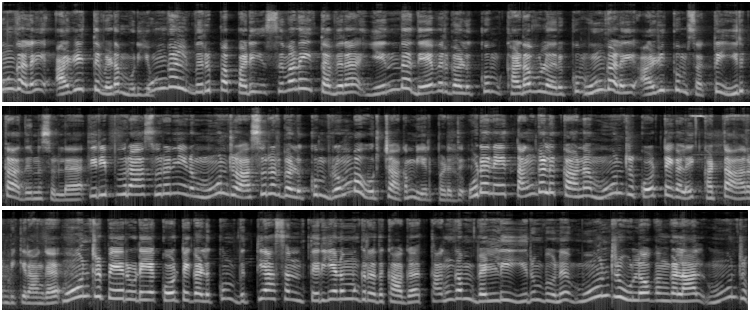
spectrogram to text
உங்களை அழித்து விட முடியும். உங்கள் விருப்பப்படி சிவனை தவிர எந்த தேவர்களுக்கும் கடவுளருக்கும் உங்களை அழிக்கும் சக்தி இருக்காதுன்னு சொல்ல திரிபுராசுரன் எனும் மூன்று அசுரர்களுக்கும் ரொம்ப உற்சாகம் ஏற்படுது. உடனே தங்களுக்கான மூன்று கோட்டைகளை கட்ட ஆரம்பிக்கிறாங்க. மூன்று பேருடைய கோட்டைகளுக்கும் வித்தியாசம் தெரியணுங்கிறதுக்காக தங்கம் வெள்ளி இரும்புன்னு மூன்று உலோகங்களால் மூன்று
